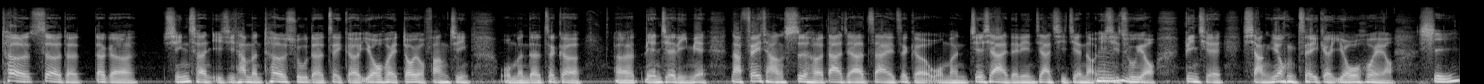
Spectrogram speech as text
特色的这个。行程以及他们特殊的这个优惠都有放进我们的这个呃连接里面，那非常适合大家在这个我们接下来的连假期间哦，一起出游，并且享用这个优惠哦。是，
